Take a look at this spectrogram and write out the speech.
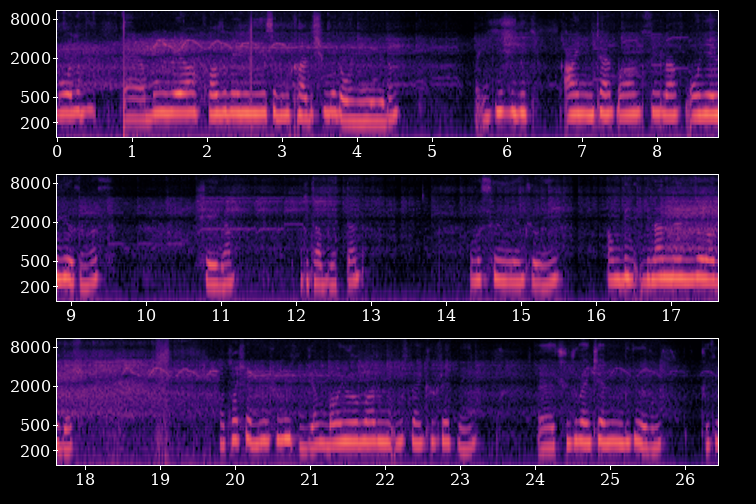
Bu arada bu, e, bu videoya fazla beğeni gelirse bunu kardeşimle de oynayabilirim. Yani iki kişilik aynı internet bağlantısıyla oynayabiliyorsunuz. Şeyden, iki tabletten. Onu söylemiş olayım. Ama bil, bilenleriniz olabilir. Arkadaşlar bir şunu isteyeceğim. Bana yorumlarda lütfen küfür etmeyin. E, çünkü ben kendim biliyorum. Kötü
